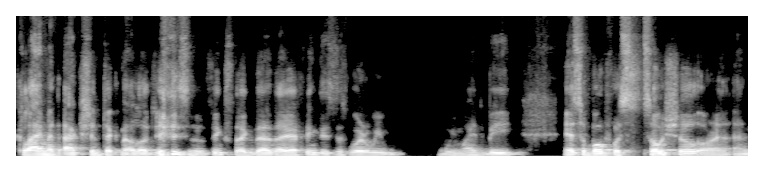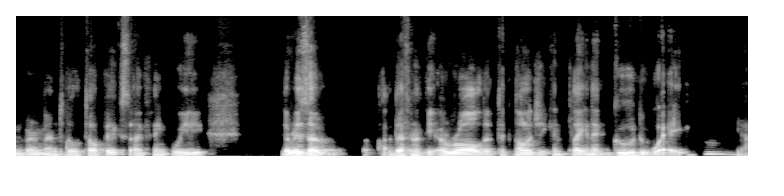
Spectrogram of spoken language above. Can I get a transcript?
climate action technologies and things like that. I, I think this is where we we might be. Yeah, so both for social or environmental topics, I think we there is a definitely a role that technology can play in a good way. Mm. Yeah.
